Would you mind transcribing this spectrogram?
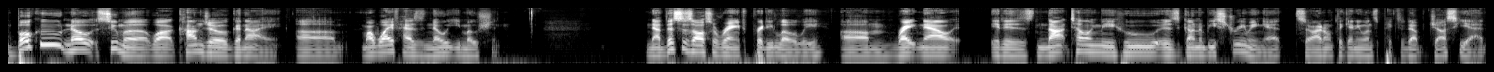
Boku no Tsuma wa Kanjou ga Nai. Um, my wife has no emotion. Now this is also ranked pretty lowly. Um, right now it is not telling me who is gonna be streaming it, so I don't think anyone's picked it up just yet.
